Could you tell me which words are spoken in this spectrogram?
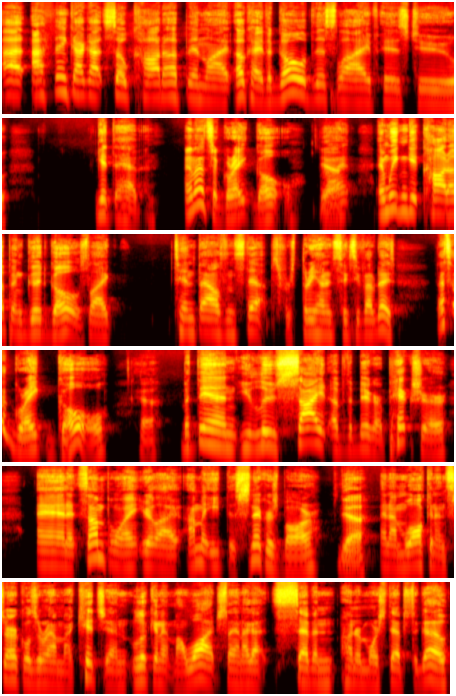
I, I think I got so caught up in like, okay, the goal of this life is to get to heaven, and that's a great goal, Yeah. right? And we can get caught up in good goals like ten thousand steps for 365 days. That's a great goal, Yeah. but then you lose sight of the bigger picture. And at some point, you're like, I'm gonna eat this Snickers bar Yeah. and I'm walking in circles around my kitchen looking at my watch saying I got 700 more steps to go,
